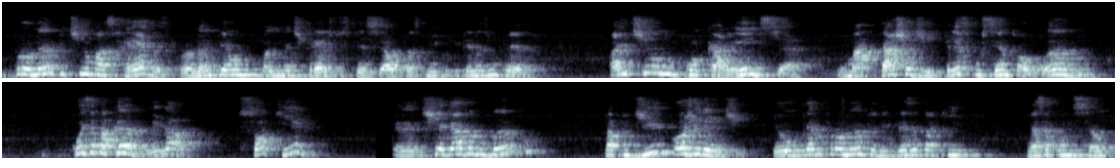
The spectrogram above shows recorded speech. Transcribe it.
o Pronamp tinha umas regras. O Pronamp é uma linha de crédito especial para as micro e pequenas empresas. Aí tinha uma carência, uma taxa de 3% ao ano, coisa bacana, legal. Só que é, chegava no banco para pedir, ô gerente, eu quero o Pronamp, a minha empresa está aqui nessa condição.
